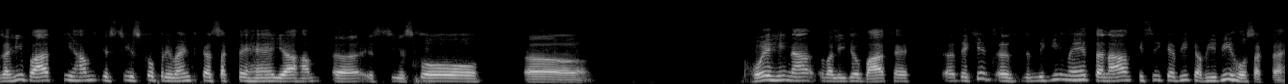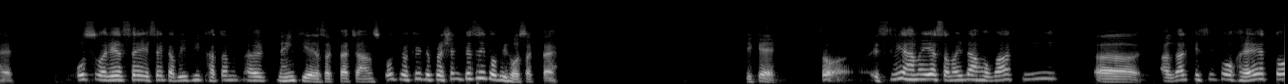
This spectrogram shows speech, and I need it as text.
रही बात कि हम इस चीज़ को प्रिवेंट कर सकते हैं या हम इस चीज़ को होए ही ना वाली जो बात है देखिए, ज़िंदगी में तनाव किसी के भी कभी भी हो सकता है। उस वजह से इसे कभी भी खत्म नहीं किया जा सकता चांस को, क्योंकि डिप्रेशन किसी को भी हो सकता है। ठीक है? तो इसलिए हमें यह समझना होगा कि अगर किसी को है तो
